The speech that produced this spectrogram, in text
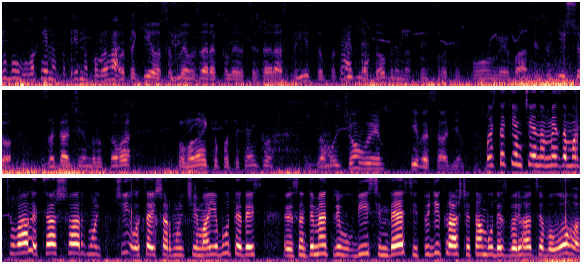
любу лохину потрібно поливати. Отакі, особливо зараз, коли оця жара стоїть, то потрібно так. добре насичувати, поливати. Тоді що? Закачуємо рукава, помаленьку, потихеньку замульчовуємо і висаджуємо. Ось таким чином ми замульчували. Ця шар мульчі, оцей шар мульчі має бути десь е, сантиметрів 8-10, тоді краще там буде зберігатися волога.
